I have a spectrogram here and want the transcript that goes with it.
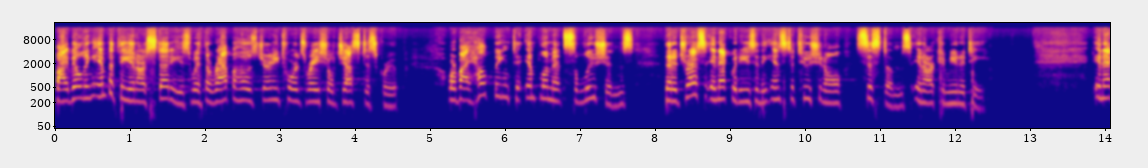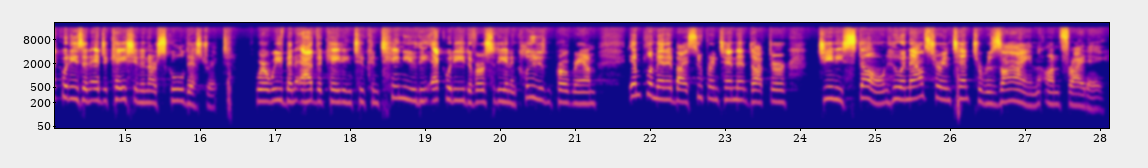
by building empathy in our studies with Arapahoe's Journey Towards Racial Justice group, or by helping to implement solutions that address inequities in the institutional systems in our community. Inequities in education in our school district, where we've been advocating to continue the equity, diversity, and inclusion program implemented by Superintendent Dr. Jeannie Stone, who announced her intent to resign on Friday,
